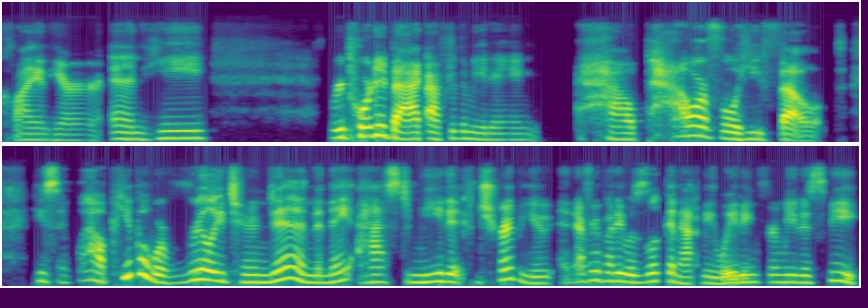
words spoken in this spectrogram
client here and he reported back after the meeting how powerful he felt. He said wow people were really tuned in and they asked me to contribute and everybody was looking at me waiting for me to speak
